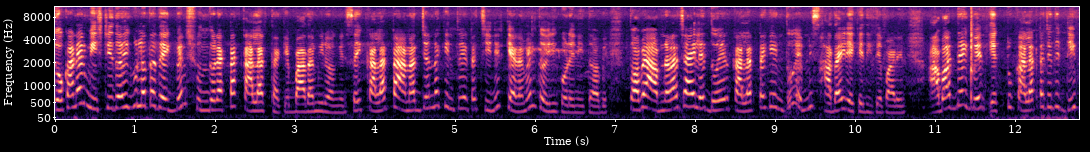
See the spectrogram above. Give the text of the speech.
দোকানের মিষ্টি দইগুলোতে দেখবেন সুন্দর একটা কালার থাকে, বাদামি রঙের। সেই কালারটা আনার জন্য কিন্তু একটা চিনির ক্যারামেল তৈরি করে নিতে হবে। তবে আপনারা চাইলে দইয়ের কালারটা কিন্তু এমনি সাদাই রেখে দিতে পারেন। আবার দেখবেন একটু কালারটা যদি ডিপ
